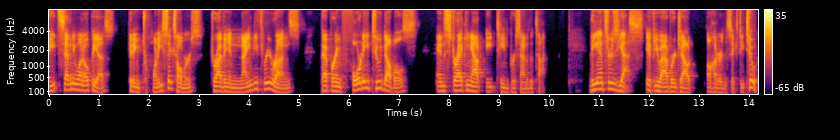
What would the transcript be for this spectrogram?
871 OPS, hitting 26 homers, driving in 93 runs, peppering 42 doubles, and striking out 18% of the time. The answer is yes, if you average out 162.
